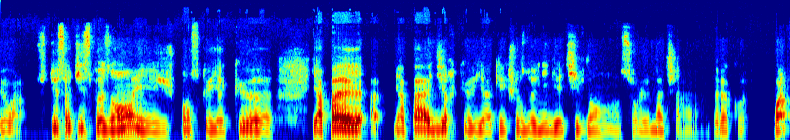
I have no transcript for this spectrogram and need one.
et voilà. C'était satisfaisant et je pense qu'il y a que, il a pas, il a pas à dire qu'il y a quelque chose de négatif dans sur le match, de la Corée. Voilà.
